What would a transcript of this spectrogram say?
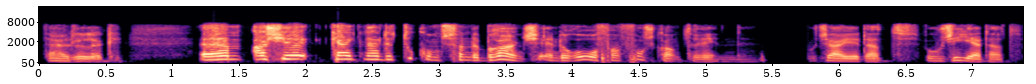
Duidelijk. Um, als je kijkt naar de toekomst van de branche en de rol van Voskamp erin, hoe, zou je dat, hoe zie je dat?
